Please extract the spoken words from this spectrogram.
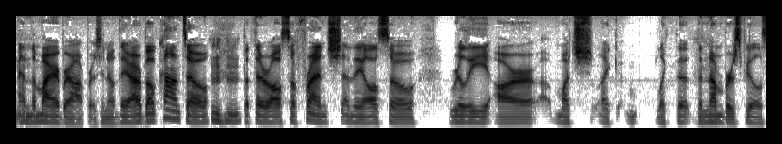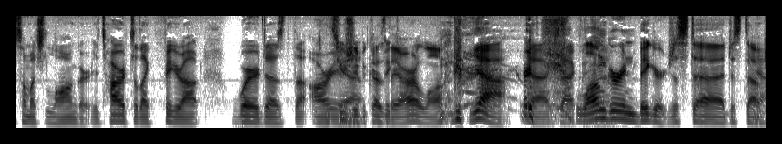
and the Meyerbeer operas. You know, they are bel canto, Mm-hmm. but they're also French, and they also really are much like like the the numbers feel so much longer. It's hard to like figure out where does the aria. It's usually because be- they are longer. yeah yeah exactly yeah. longer and bigger. Just uh, just a Yeah.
